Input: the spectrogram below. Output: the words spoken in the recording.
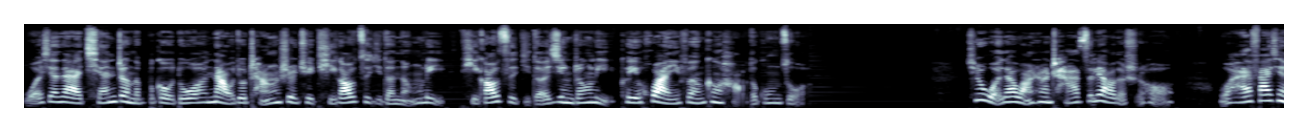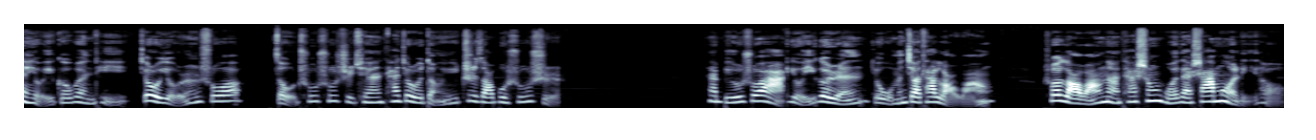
我现在钱挣的不够多，那我就尝试去提高自己的能力，提高自己的竞争力，可以换一份更好的工作。其实我在网上查资料的时候，我还发现有一个问题，就是有人说走出舒适圈，它就是等于制造不舒适。那比如说啊，有一个人，就我们叫他老王，说老王呢，他生活在沙漠里头，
